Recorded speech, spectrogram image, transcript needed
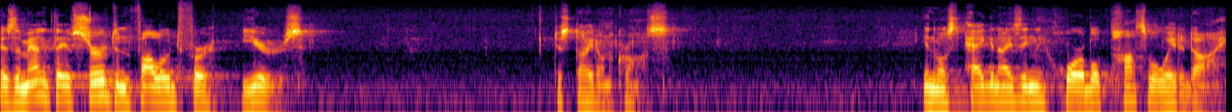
As the man that they have served and followed for years just died on a cross in the most agonizingly horrible possible way to die.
